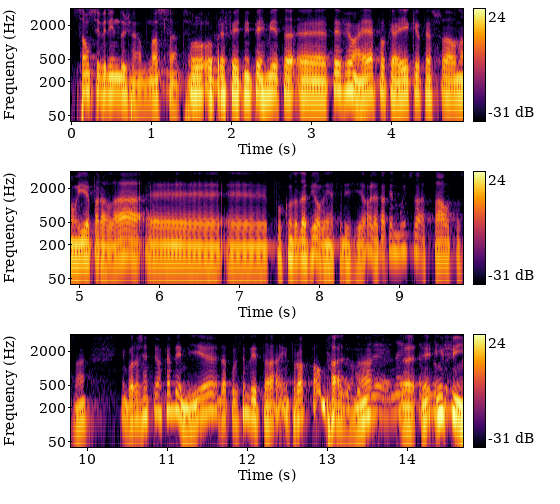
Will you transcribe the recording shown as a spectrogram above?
São Severino dos Ramos, nosso santo. O, o prefeito, me permita, é, teve uma época aí que o pessoal não ia para lá é, é, por conta da violência. Dizia, olha, está tendo muitos assaltos, né? Embora a gente tenha uma academia da Polícia Militar em próprio Paudalho, né? É, enfim,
